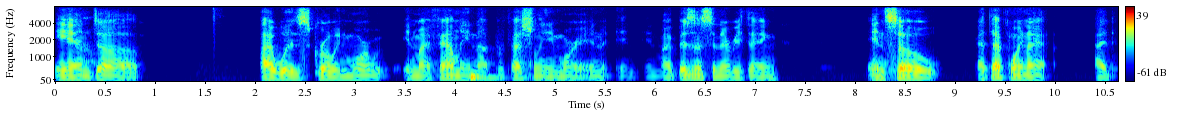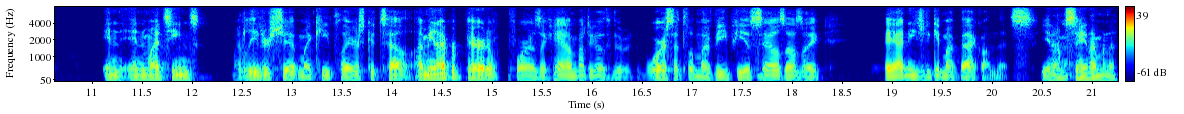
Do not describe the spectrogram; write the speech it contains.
And uh i was growing more in my family and not mm-hmm. professionally anymore in in, in my business and everything and so at that point i i in in my team's my leadership, my key players could tell. I mean, I prepared them for. I was like, "Hey, I'm about to go through a divorce." I told my VP of sales, I was like, "Hey, I need you to get my back on this." You know, what I'm saying I'm gonna.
